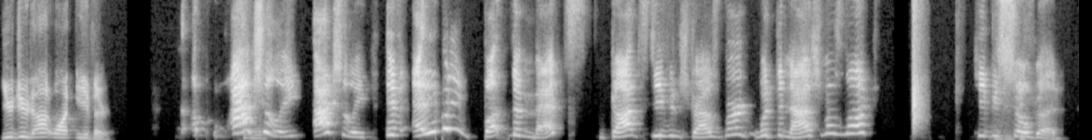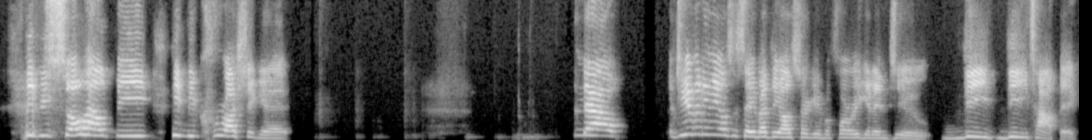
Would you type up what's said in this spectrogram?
You do not want either. Um, actually, actually, if anybody but the Mets got Steven Strasburg with the Nationals luck, he'd be so good. He'd be so healthy. He'd be crushing it. Now, do you have anything else to say about the All Star game before we get into the the topic?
